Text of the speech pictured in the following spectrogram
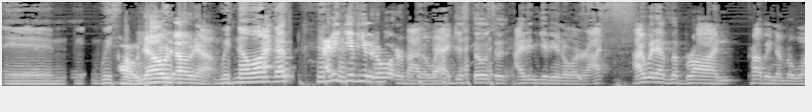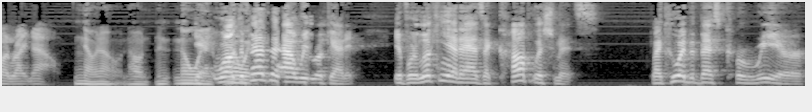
uh, with oh no no no with no order. I, I, I, didn't give you an order, by the way. I just those are, I didn't give you an order. I I would have LeBron probably number one right now. No no no no way. Yeah, well, no it depends way. on how we look at it. If we're looking at it as accomplishments, like who had the best career,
